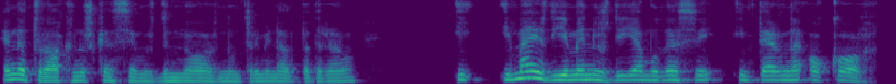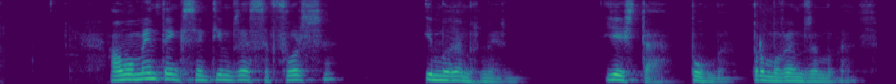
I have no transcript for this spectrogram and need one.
É natural que nos cansemos de nós num determinado padrão e, e mais dia menos dia a mudança interna ocorre. Há um momento em que sentimos essa força e mudamos mesmo. E aí está, pumba, promovemos a mudança.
